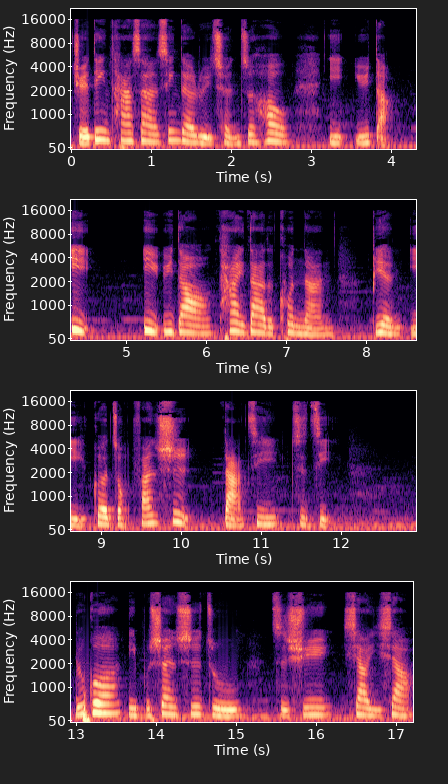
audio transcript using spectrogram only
决定踏上新的旅程之后，已遇到一一遇到太大的困难，便以各种方式打击自己。如果你不慎失足，只需笑一笑，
